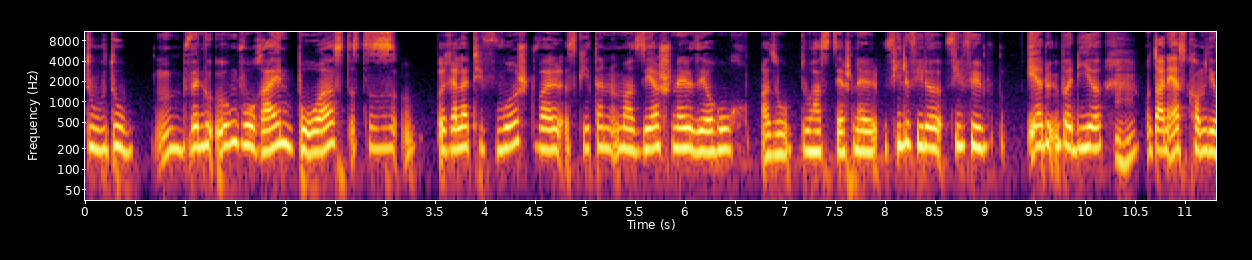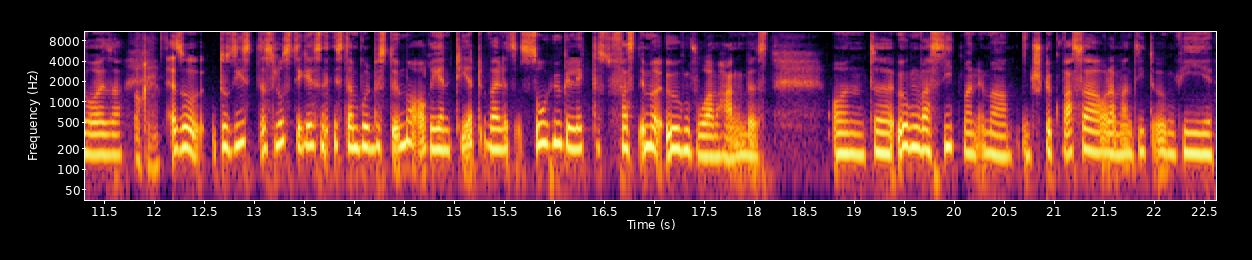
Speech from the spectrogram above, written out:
du, du, wenn du irgendwo reinbohrst, ist das relativ wurscht, weil es geht dann immer sehr schnell sehr hoch. Also du hast sehr schnell viele, viele, viel, viel Erde über dir Mhm. und dann erst kommen die Häuser. Okay. Also du siehst, das Lustige ist, in Istanbul bist du immer orientiert, weil es ist so hügelig, dass du fast immer irgendwo am Hang bist. Und äh, irgendwas sieht man immer. Ein Stück Wasser oder man sieht irgendwie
